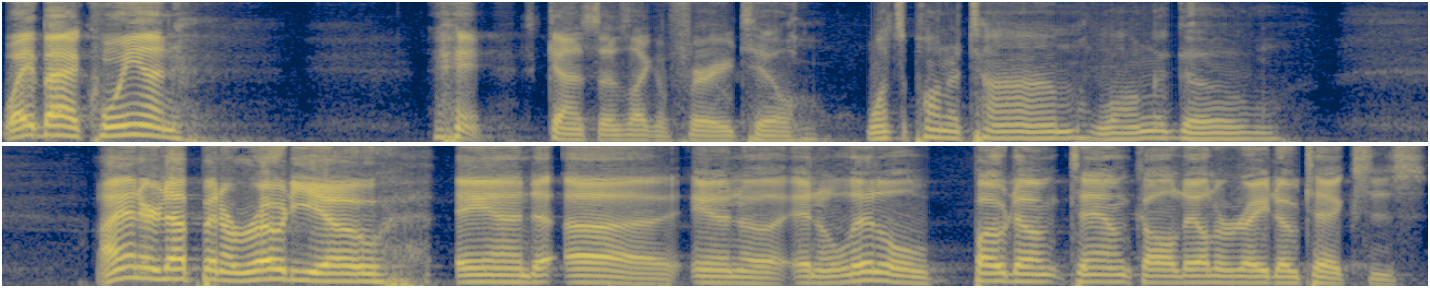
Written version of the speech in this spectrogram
way back when, it kind of sounds like a fairy tale. Once upon a time, long ago, I ended up in a rodeo and uh, in a in a little podunk town called El Dorado, Texas.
